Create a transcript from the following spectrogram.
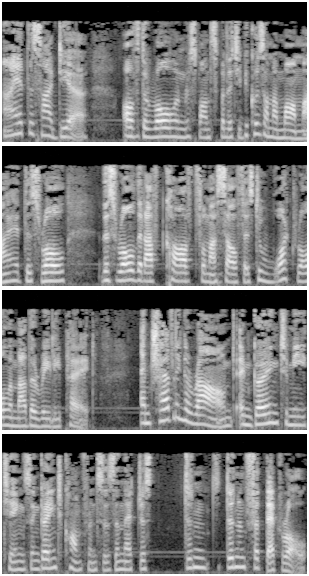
I had this idea of the role and responsibility because I'm a mom. I had this role, this role that I've carved for myself as to what role a mother really played. And traveling around and going to meetings and going to conferences and that just didn't, didn't fit that role.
